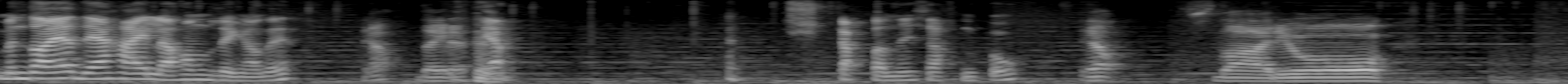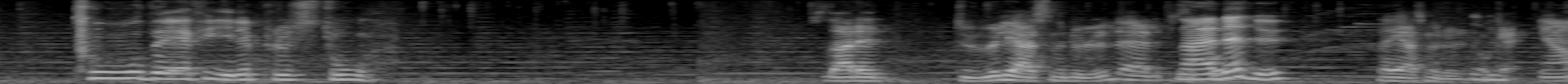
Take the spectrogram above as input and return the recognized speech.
men da er det hele handlinga di. Ja, det er greit. Ja. Stapp den i kjeften på henne. Ja, så da er det jo 2D4 pluss 2. Så da er det du eller jeg som ruller? Det er, litt Nei, det er du. det er jeg som ruller. OK. Ja.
